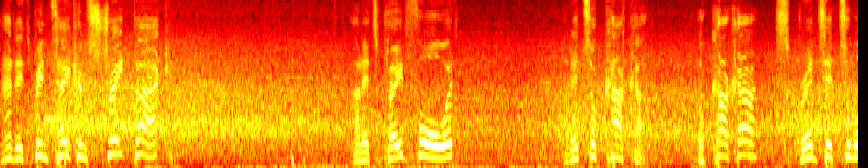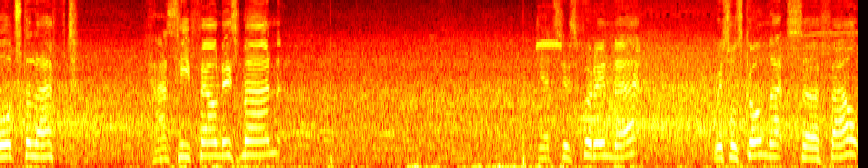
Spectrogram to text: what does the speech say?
And it's been taken straight back. And it's played forward. And it's Okaka. Okaka spreads it towards the left. Has he found his man? Gets his foot in there. Whistle's gone, that's uh, foul.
